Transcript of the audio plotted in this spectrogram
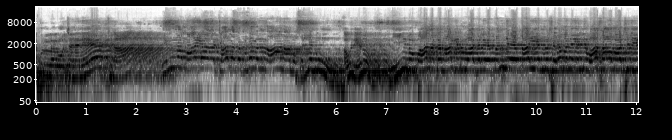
ಫುಲ್ಲಲೋಚನೆ ಹೌದೇನು? ನೀನು ಬಾಲಕನಾಗಿರುವಾಗಲೇ ತಂದೆ ತಾಯಿಯನ್ನು ಸೆರೆಮನೆಯಲ್ಲಿ ವಾಸ ಮಾಡಿಸಿದಿ.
